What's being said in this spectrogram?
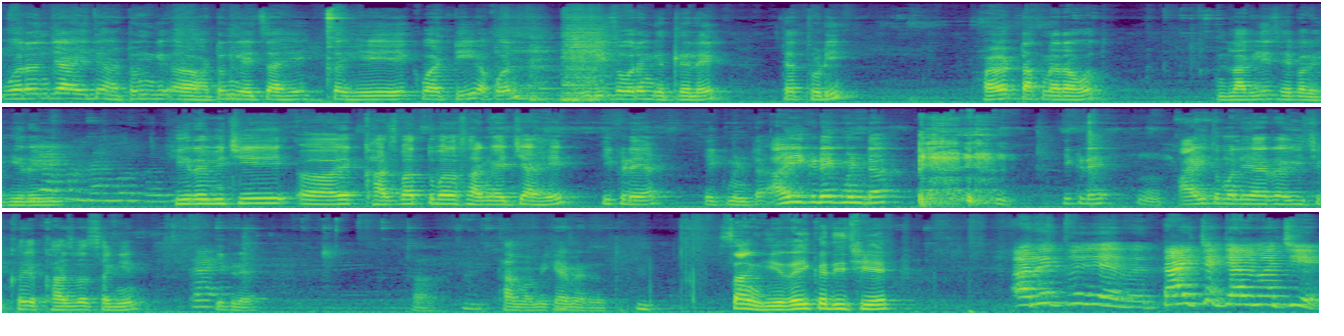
वरण जे आहे ते घे- अ, हटून घ्यायचं आहे. तर हे एक वाटी आपण उडीचं वरण घेतलेलं आहे. त्यात थोडी हळद टाकणार आहोत. लागलीच हे बघा ही रवी. ही रवीची एक खास बात तुम्हाला सांगायची आहे. इकडे या एक मिनिट. आई इकडे एक मिनिट. इकडे. आई तुम्हाला या रवीची खास बात सांगेन? इकडे हा थांबा मी कॅमेरा देतो सांग ही रई कधीची आहे? अरे तुझे ताईच्या जन्माची आहे.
